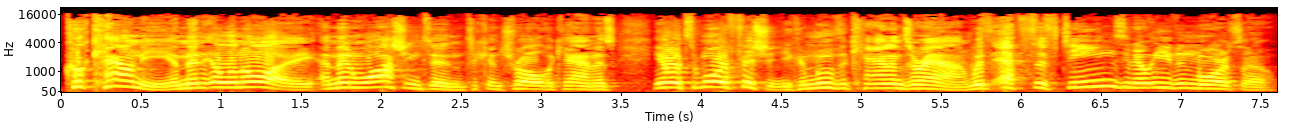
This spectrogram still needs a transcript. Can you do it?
Cook County and then Illinois and then Washington to control the cannons. You know, it's more efficient. You can move the cannons around. With F 15s, you know, even more so.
